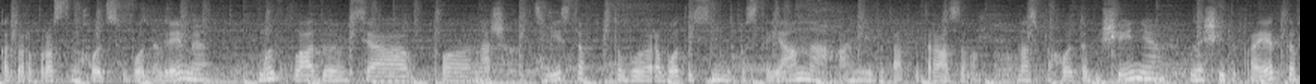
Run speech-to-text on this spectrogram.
которые просто находят свободное время мы вкладываемся в наших активистов, чтобы работать с ними постоянно, а не вот так вот разово. У нас проходит обучение, защита проектов,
